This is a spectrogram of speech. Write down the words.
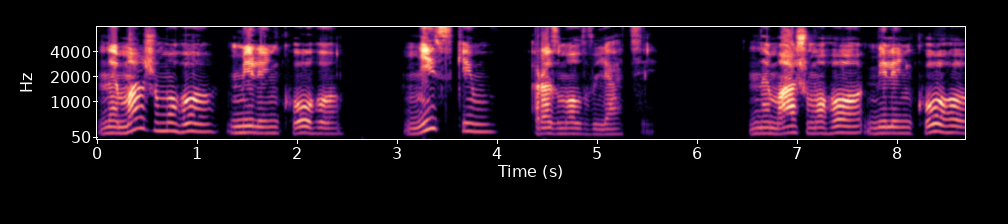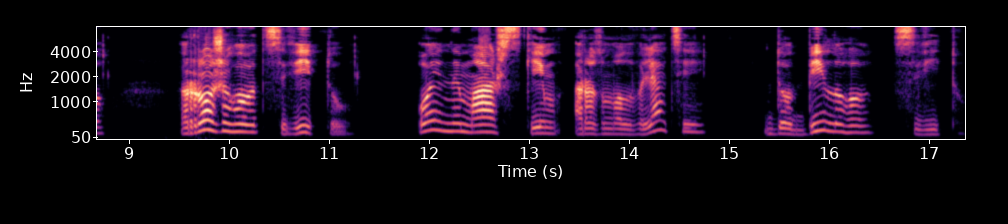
Нема ж мого міленького, ні з ким розмовляти. Нема ж мого міленького, рожого цвіту, ой нема ж з ким розмовляти до білого світу.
